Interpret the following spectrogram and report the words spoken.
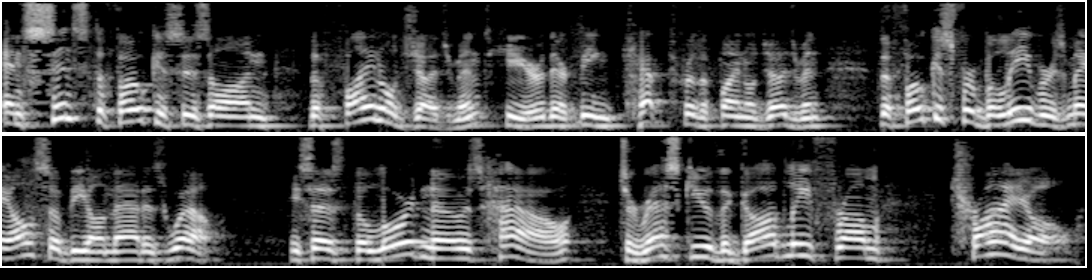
And since the focus is on the final judgment here, they're being kept for the final judgment, the focus for believers may also be on that as well. He says, The Lord knows how to rescue the godly from trial.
